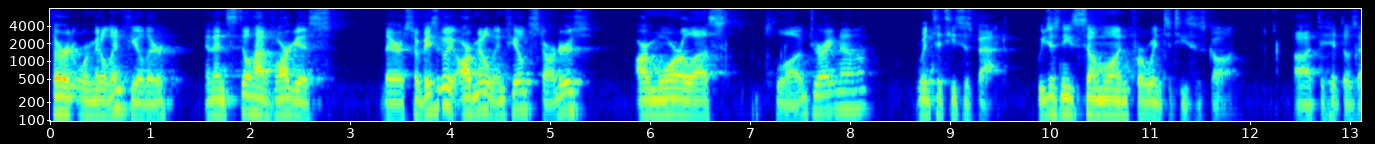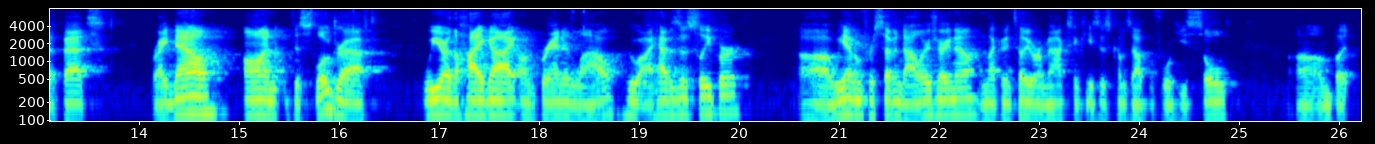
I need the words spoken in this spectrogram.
third or middle infielder, and then still have Vargas there. So basically, our middle infield starters are more or less plugged right now when Tatis is back. We just need someone for when Tatis is gone uh, to hit those at bats. Right now on the slow draft, we are the high guy on Brandon Lowe, who I have as a sleeper. Uh, we have him for seven dollars right now. I'm not going to tell you our max in case this comes out before he's sold. Um, but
